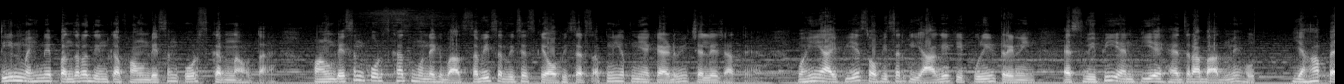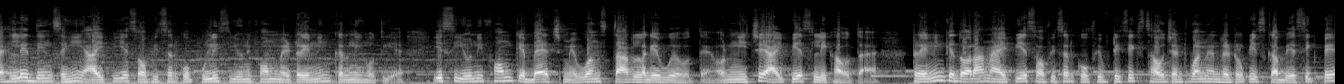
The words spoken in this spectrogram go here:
तीन महीने पंद्रह दिन का फाउंडेशन कोर्स करना होता है। फाउंडेशन कोर्स खत्म होने के बाद सभी सर्विसेज़ के ऑफिसर्स अपनी अपनी एकेडमी चले जाते हैं। वहीं आईपीएस ऑफिसर की आगे की पूरी ट्रेनिंग एसवीपी एनपीए हैदराबाद में होती है। यहाँ पहले दिन से ही आईपीएस ऑफिसर को पुलिस यूनिफॉर्म में ट्रेनिंग करनी होती है। इस यूनिफॉर्म के बैच में वन स्टार लगे हुए होते हैं और नीचे आईपीएस लिखा होता है। ट्रेनिंग के दौरान आईपीएस ऑफिसर को fifty six thousand one hundred rupees का बेसिक पे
